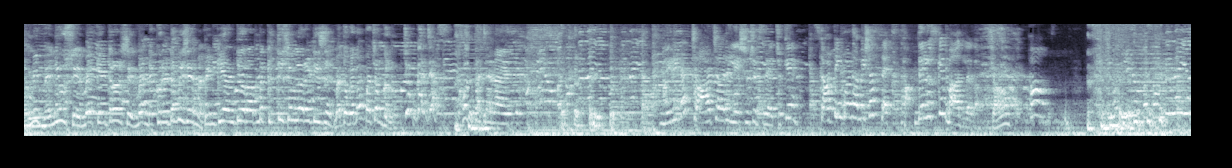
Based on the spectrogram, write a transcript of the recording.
मम्मी मेन्यू सेम है केटरर सेम है डेकोरेटर भी सेम है। पिंकी आंटी और आप में कितनी सिमिलरिटीज है? मैं तो कहता हूँ पैचअप कर लो। चुप कर जा खुद बचाना है तो मेरे ना चार चार रिलेशनशिप्स रह चुके हैं। स्टार्टिंग पॉइंट हमेशा सेक्स था दिल उसके बाद लगा। क्या हाँ।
